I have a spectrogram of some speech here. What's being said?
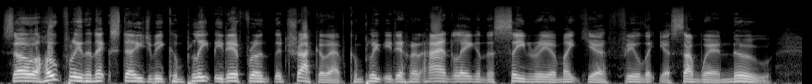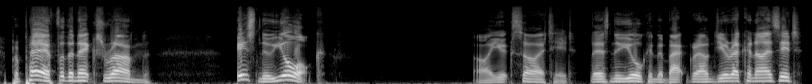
So hopefully the next stage will be completely different, the track will have completely different handling and the scenery will make you feel that you're somewhere new. Prepare for the next run. It's New York. Are you excited? There's New York in the background. Do you recognise it?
